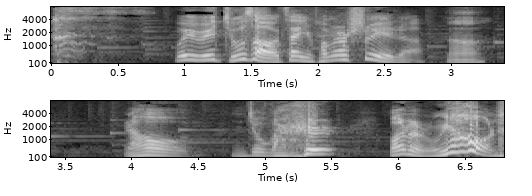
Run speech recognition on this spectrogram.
我以为九嫂在你旁边睡着，嗯，然后你就玩王者荣耀呢。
